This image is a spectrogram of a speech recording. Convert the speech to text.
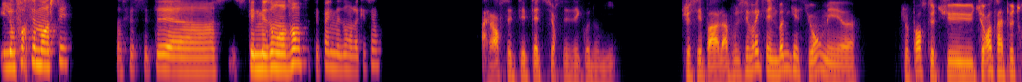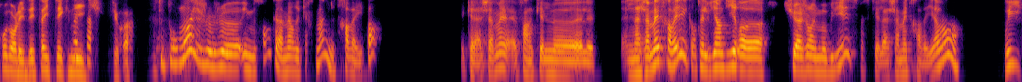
ils l'ont forcément acheté. Parce que c'était euh, c'était une maison en vente, c'était pas une maison en location. Alors, c'était peut-être sur ses économies. Je sais pas. Là, c'est vrai que c'est une bonne question, mais euh, je pense que tu, tu rentres un peu trop dans les détails techniques, tu vois. Parce que pour moi, je, je, il me semble que la mère de Cartman ne travaille pas. Et qu'elle a jamais, enfin, qu'elle elle, elle n'a jamais travaillé. Quand elle vient dire, euh, je suis agent immobilier, c'est parce qu'elle a jamais travaillé avant. Oui,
